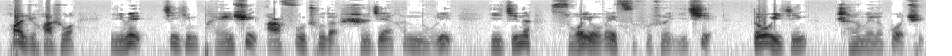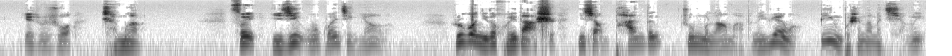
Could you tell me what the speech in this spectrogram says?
换句话说，你为进行培训而付出的时间和努力，以及呢所有为此付出的一切，都已经。成为了过去，也就是说沉默了，所以已经无关紧要了。如果你的回答是你想攀登珠穆朗玛峰的愿望并不是那么强烈，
